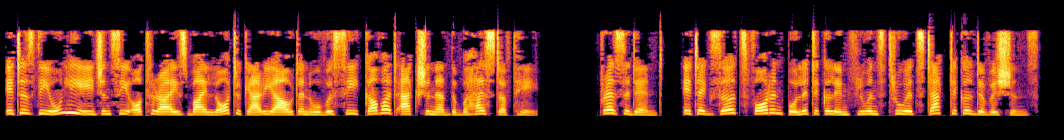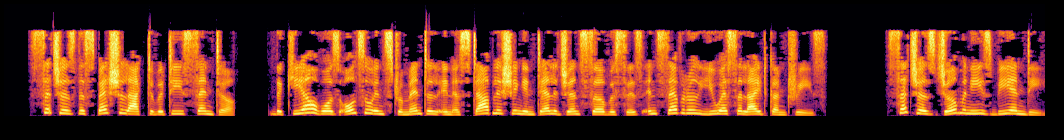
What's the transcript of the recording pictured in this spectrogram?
It is the only agency authorized by law to carry out and oversee covert action at the behest of the President. It exerts foreign political influence through its tactical divisions, such as the Special Activities Center. The CIA was also instrumental in establishing intelligence services in several US allied countries, such as Germany's BND.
